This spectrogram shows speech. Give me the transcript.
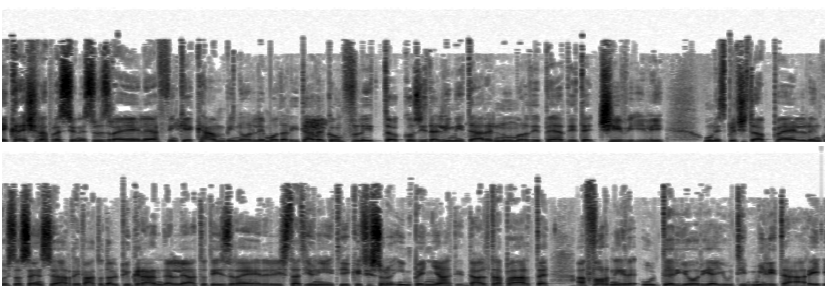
e cresce la pressione su Israele affinché cambino le modalità del conflitto così da limitare il numero di perdite civili. Un esplicito appello in questo senso è arrivato dal più grande alleato di Israele, gli Stati Uniti, che si sono impegnati d'altra parte Forte a fornire ulteriori aiuti militari.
